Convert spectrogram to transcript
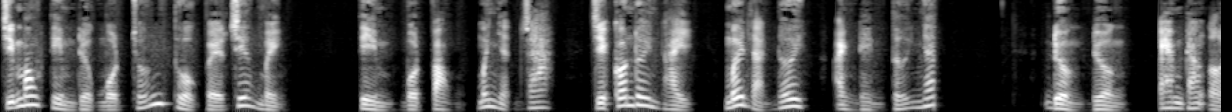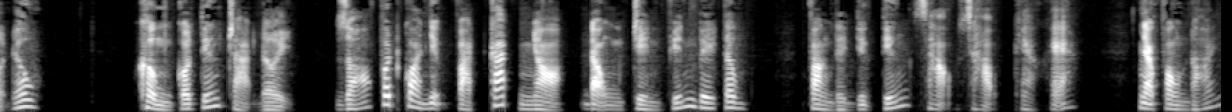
chỉ mong tìm được một chốn thuộc về riêng mình. Tìm một vòng mới nhận ra, chỉ có nơi này mới là nơi anh nên tới nhất. Đường đường, em đang ở đâu? Không có tiếng trả lời, gió vất qua những vạt cát nhỏ đọng trên phiến bê tông, vang lên những tiếng xạo xạo khe khẽ. Nhạc phòng nói,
